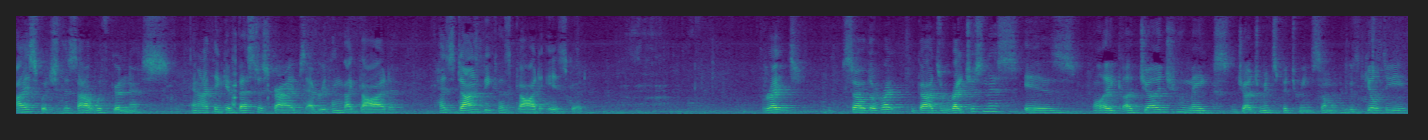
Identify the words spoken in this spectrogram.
I switched this out with goodness, and I think it best describes everything that God has done because God is good. Right? So the right God's righteousness is like a judge who makes judgments between someone who is guilty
